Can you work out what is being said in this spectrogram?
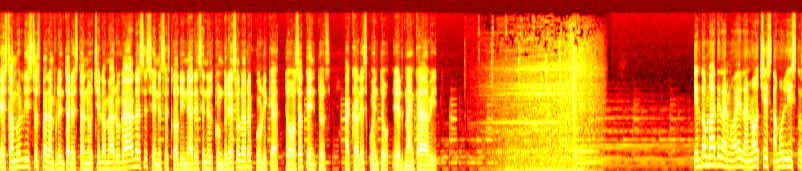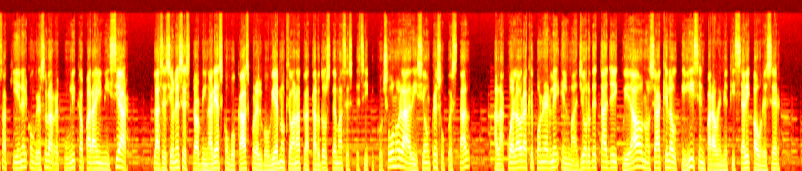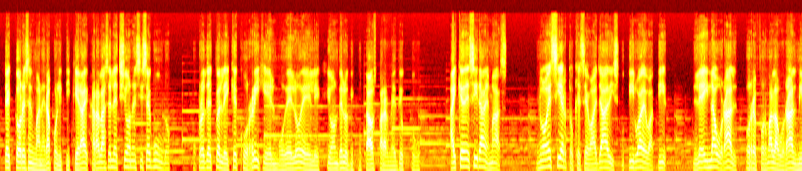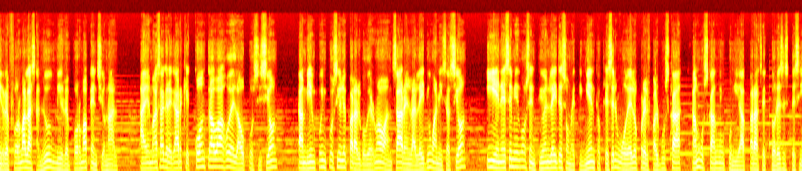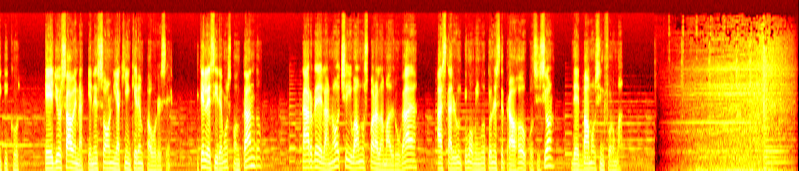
Estamos listos para enfrentar esta noche y la madrugada las sesiones extraordinarias en el Congreso de la República. Todos atentos. Acá les cuento, Hernán Cadavid. Siendo más de las nueve de la noche, estamos listos aquí en el Congreso de la República para iniciar las sesiones extraordinarias convocadas por el gobierno que van a tratar dos temas específicos. Uno, la adición presupuestal, a la cual habrá que ponerle el mayor detalle y cuidado, no sea que la utilicen para beneficiar y favorecer sectores en manera politiquera de cara a las elecciones. Y segundo, un proyecto de ley que corrige el modelo de elección de los diputados para el mes de octubre. Hay que decir además, no es cierto que se vaya a discutir o a debatir ley laboral o reforma laboral, ni reforma a la salud, ni reforma pensional. Además, agregar que con trabajo de la oposición también fue imposible para el gobierno avanzar en la ley de humanización y en ese mismo sentido en ley de sometimiento, que es el modelo por el cual están buscando impunidad para sectores específicos. Ellos saben a quiénes son y a quién quieren favorecer. Así que les iremos contando tarde de la noche y vamos para la madrugada hasta el último minuto en este trabajo de oposición les vamos informando.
